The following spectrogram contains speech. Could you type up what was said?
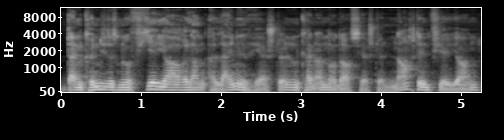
Dann können die das nur vier Jahre lang alleine herstellen und kein anderer darf es herstellen. Nach den vier Jahren,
